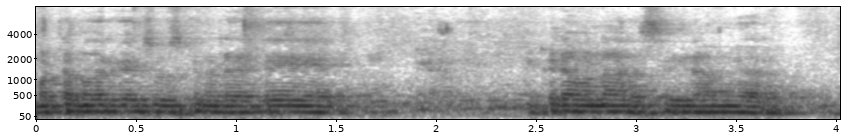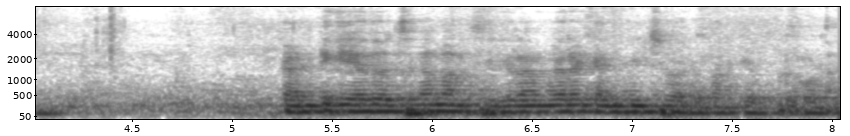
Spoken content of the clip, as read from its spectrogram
మొట్టమొదటిగా చూసుకున్నట్లయితే ఇక్కడ ఉన్నారు శ్రీరామ్ గారు. కంటికి ఏదో వచ్చినా మనకి శ్రీరామ్ గారే కనిపించేవారు మనకి ఎప్పుడు కూడా.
